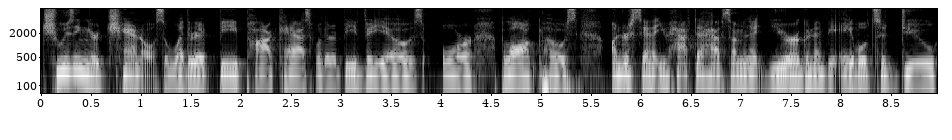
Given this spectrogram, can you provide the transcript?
choosing your channel. So, whether it be podcasts, whether it be videos or blog posts, understand that you have to have something that you're going to be able to do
